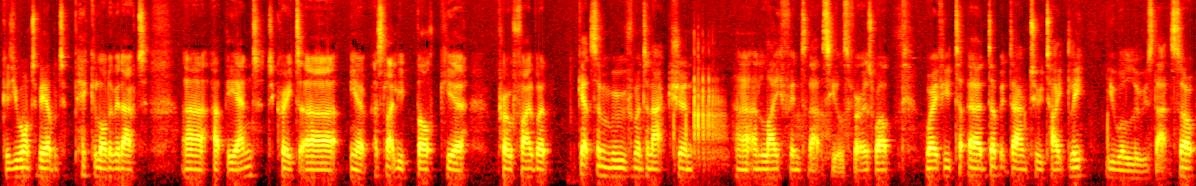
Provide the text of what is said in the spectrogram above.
because you want to be able to pick a lot of it out uh, at the end to create uh, you know, a slightly bulkier profile but get some movement and action uh, and life into that seal's fur as well where if you uh, dub it down too tightly you will lose that. So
